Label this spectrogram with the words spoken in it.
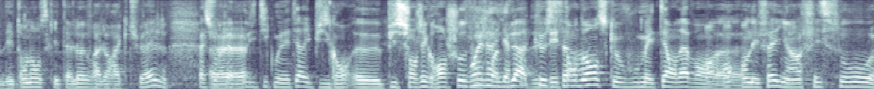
des tendances qui est à l'œuvre à l'heure actuelle. Pas sûr que la euh, politique monétaire puisse, puisse changer grand chose voilà, il y a que des tendances que vous mettez en avant. En, effet, il y a un faisceau,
